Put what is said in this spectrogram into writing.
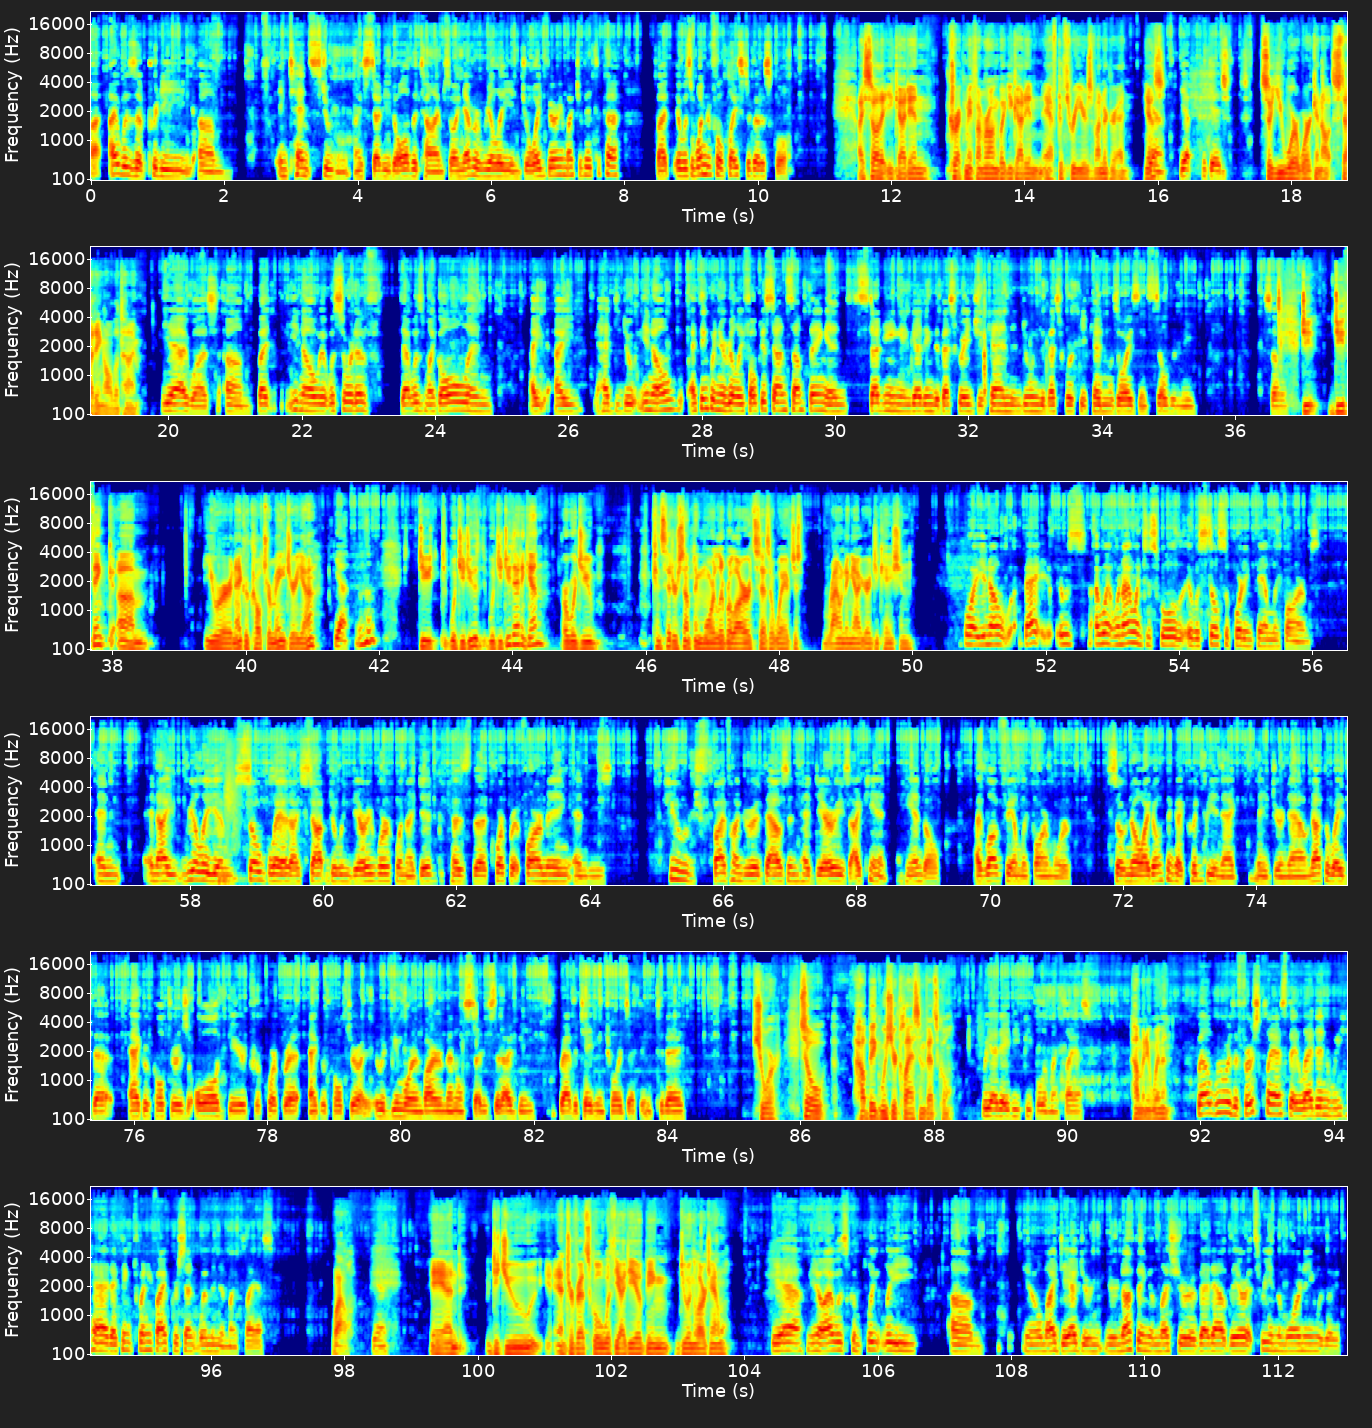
I, I was a pretty um, intense student. I studied all the time, so I never really enjoyed very much of Ithaca, but it was a wonderful place to go to school. I saw that you got in, correct me if I'm wrong, but you got in after three years of undergrad. Yes? Yeah, yep, I did. So you were working, studying all the time. Yeah, I was. Um, but, you know, it was sort of, that was my goal, and I, I had to do, you know, I think when you're really focused on something and studying and getting the best grades you can and doing the best work you can was always instilled in me. So, do you, do you think um, you were an agriculture major? Yeah. Yeah. Mm-hmm. Do you would you do would you do that again, or would you consider something more liberal arts as a way of just rounding out your education? Boy, you know that it was. I went when I went to school. It was still supporting family farms, and and I really am so glad I stopped doing dairy work when I did because the corporate farming and these huge 500,000 head dairies I can't handle. I love family farm work. So no, I don't think I could be an ag major now. Not the way that agriculture is all geared for corporate agriculture. It would be more environmental studies that I'd be gravitating towards, I think, today. Sure. So, how big was your class in vet school? We had 80 people in my class. How many women? Well, we were the first class they let in. We had, I think, 25% women in my class. Wow. Yeah. And did you enter vet school with the idea of being doing a large animal? Yeah, you know, I was completely, um, you know, my dad, you're you're nothing unless you're a vet out there at three in the morning with a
